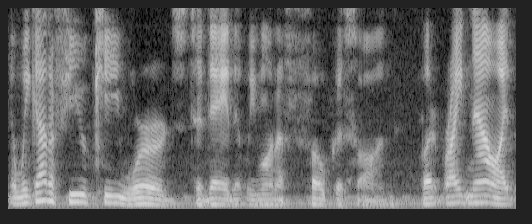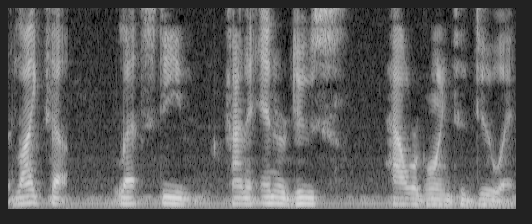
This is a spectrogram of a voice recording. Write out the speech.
And we got a few key words today that we want to focus on. But right now, I'd like to let Steve kind of introduce how we're going to do it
